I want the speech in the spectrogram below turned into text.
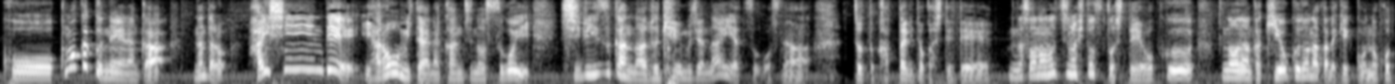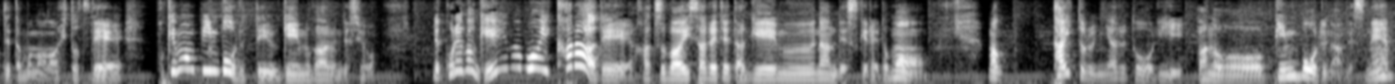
こう、細かくね、なんか、なんだろう、配信でやろうみたいな感じのすごいシリーズ感のあるゲームじゃないやつをさ、ちょっと買ったりとかしてて、その後の一つとして僕のなんか記憶の中で結構残ってたものの一つで、ポケモンピンボールっていうゲームがあるんですよ。で、これがゲームボーイカラーで発売されてたゲームなんですけれども、まあ、タイトルにある通り、あのー、ピンボールなんですね。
